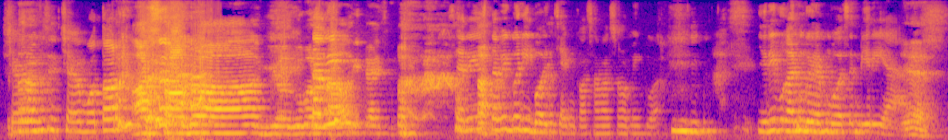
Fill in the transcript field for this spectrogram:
Cetor apa sih? cewek motor. astaga gila gue baru Tapi- tahu nih guys Serius, tapi gue dibonceng kok sama suami gue. Jadi bukan gue yang bawa sendiri ya. yes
